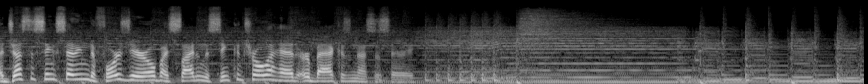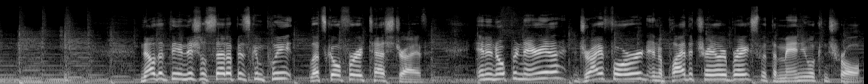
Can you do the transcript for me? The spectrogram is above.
Adjust the sync setting to 4.0 by sliding the sync control ahead or back as necessary. Now that the initial setup is complete, let's go for a test drive. In an open area, drive forward and apply the trailer brakes with the manual control.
